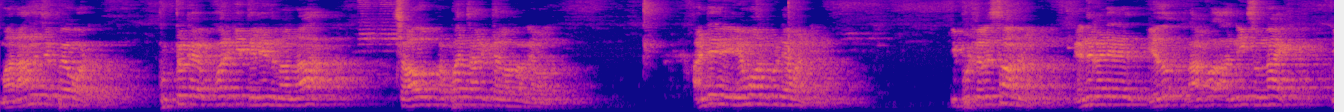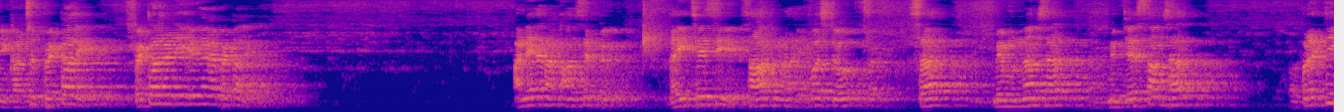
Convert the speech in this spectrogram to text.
మా నాన్న చెప్పేవాడు పుట్టుక ఎవ్వరికీ తెలియదు నాన్న. చావు ప్రపంచానికి తెలవనేవాడు అంటే నేను ఏమో అనుకునేవాడిని ఇప్పుడు తెలుస్తా ఉంది నాకు. ఎందుకంటే ఏదో నాకు అన్నీస్ ఉన్నాయి. నేను ఖర్చు పెట్టాలి. పెట్టాలంటే ఏ విధంగా పెట్టాలి? అనేది నా కాన్సెప్ట్. దయచేసి సార్ నా రిక్వెస్ట్. సార్ మేము ఉన్నాం సార్. మేము చేస్తాం సార్. ప్రతి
